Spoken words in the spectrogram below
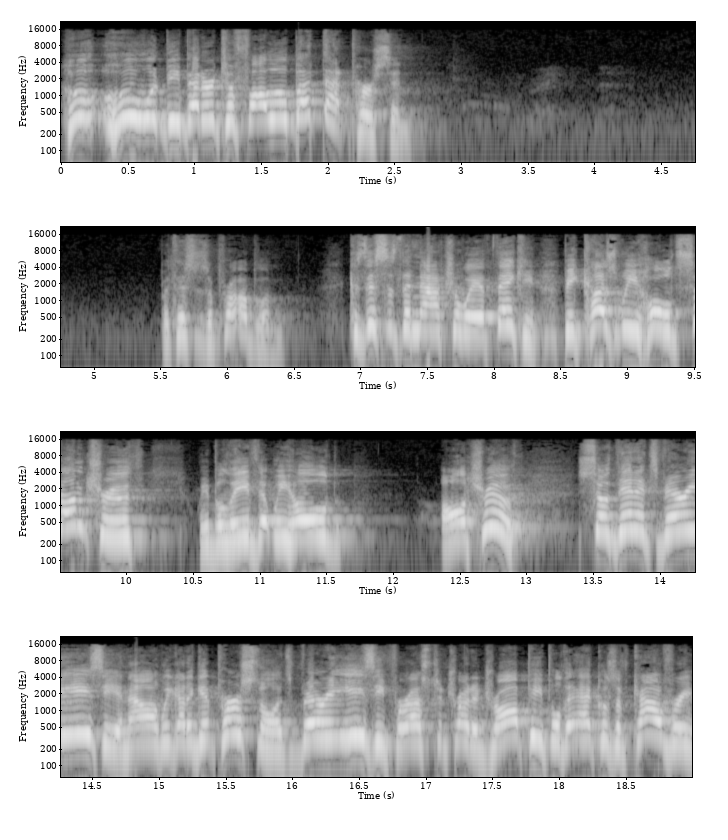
Who, who would be better to follow but that person? But this is a problem because this is the natural way of thinking. Because we hold some truth, we believe that we hold all truth. So then it's very easy, and now we got to get personal. It's very easy for us to try to draw people to Echoes of Calvary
